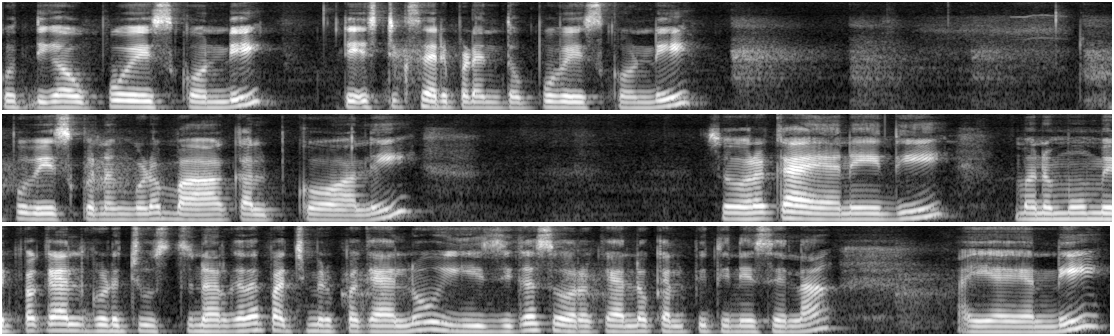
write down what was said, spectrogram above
కొద్దిగా ఉప్పు వేసుకోండి. టేస్ట్కి సరిపడేంత ఉప్పు వేసుకోండి. ఉప్పు వేసుకున్నాం కూడా బాగా కలుపుకోవాలి. సోరకాయ అనేది మనము మిరపకాయలు కూడా చూస్తున్నారు కదా పచ్చిమిరపకాయలు ఈజీగా సోరకాయల్లో కలిపి తినేసేలా అయ్యాయండి.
